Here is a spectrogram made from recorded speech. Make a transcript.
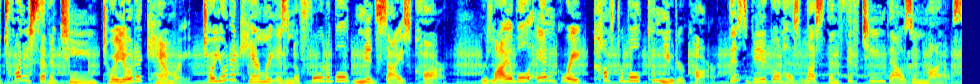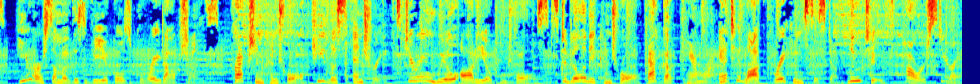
The 2017 Toyota Camry. Toyota Camry is an affordable midsize car. Reliable and great comfortable commuter car. This vehicle has less than 15,000 miles. Here are some of this vehicle's great options. Traction control, keyless entry, steering wheel audio controls, stability control, backup camera, anti-lock braking system, Bluetooth, power steering,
